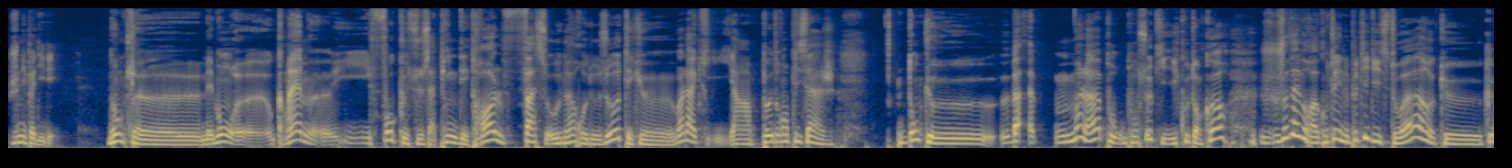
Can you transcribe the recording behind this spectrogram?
je n'ai pas d'idée. Donc, euh, mais bon, euh, quand même, euh, il faut que ce zapping des trolls fasse honneur aux deux autres et que, voilà, qu'il y a un peu de remplissage. Donc, euh, bah, voilà, pour, pour ceux qui écoutent encore, je vais vous raconter une petite histoire que, que,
